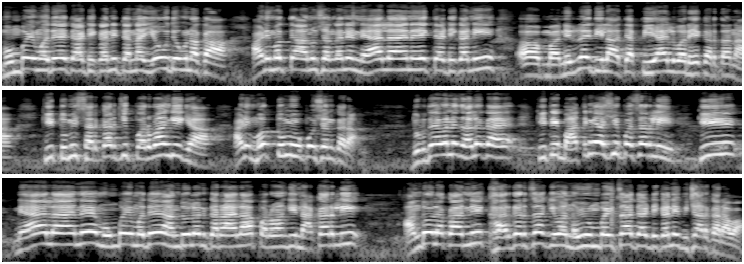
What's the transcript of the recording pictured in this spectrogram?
मुंबईमध्ये त्या ठिकाणी त्यांना येऊ देऊ नका. आणि मग त्या अनुषंगाने न्यायालयाने एक त्या ठिकाणी निर्णय दिला त्या पी आय एलवर हे करताना की तुम्ही सरकारची परवानगी घ्या आणि मग तुम्ही उपोषण करा. दुर्दैवाने झालं काय? की ती बातमी अशी पसरली की न्यायालयाने मुंबईमध्ये आंदोलन करायला परवानगी नाकारली. आंदोलकांनी खारघरचा किंवा नवी मुंबईचा त्या ठिकाणी विचार करावा.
